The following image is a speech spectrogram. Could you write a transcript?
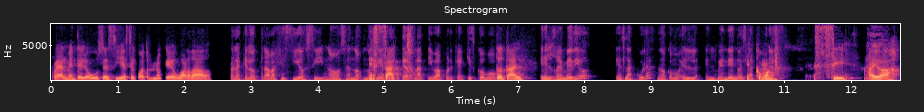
realmente lo uses y ese 4 no quede guardado para que lo trabajes sí o sí, ¿no? O sea, no, no tienes alternativa, porque aquí es como... Total. El remedio es la cura, ¿no? Como el, veneno es, la como, cura. Sí, ahí va.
